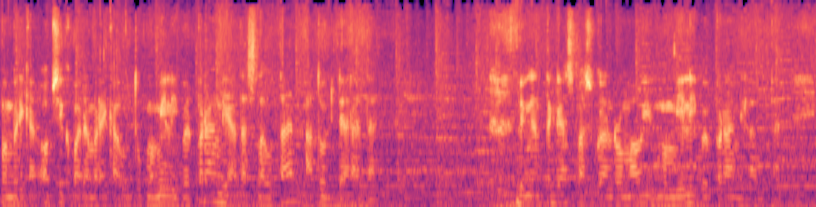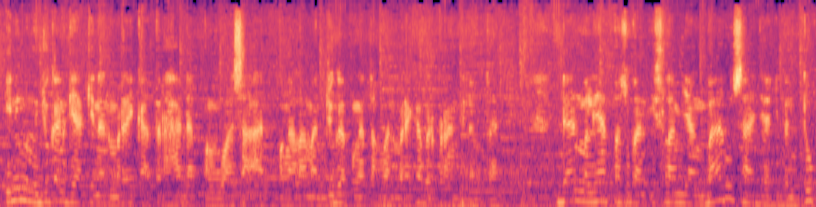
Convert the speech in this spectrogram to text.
memberikan opsi kepada mereka untuk memilih berperang di atas lautan atau di daratan. Dengan tegas pasukan Romawi memilih berperang di lautan. Ini menunjukkan keyakinan mereka terhadap penguasaan, pengalaman, juga pengetahuan mereka berperang di lautan. Dan melihat pasukan Islam yang baru saja dibentuk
